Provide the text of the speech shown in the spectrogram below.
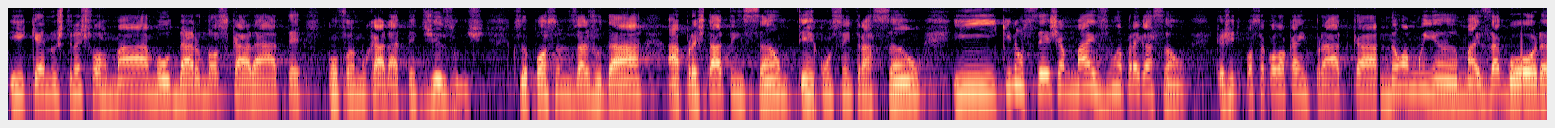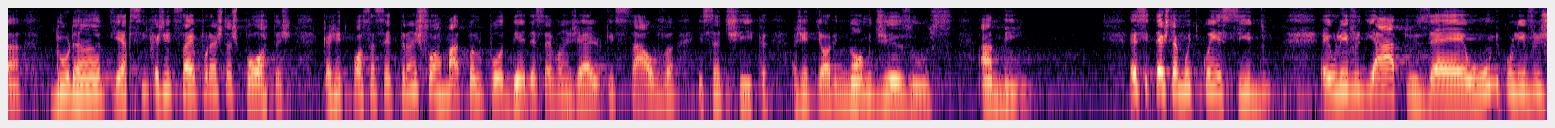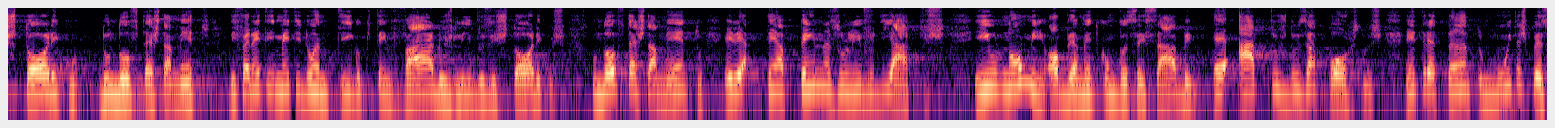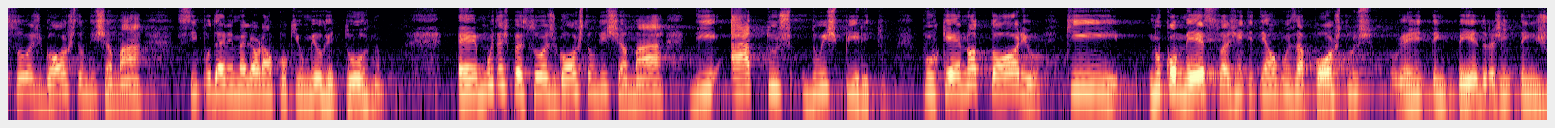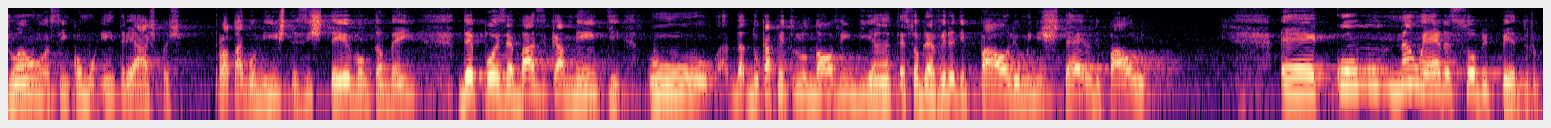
e quer nos transformar, moldar o nosso caráter conforme o caráter de Jesus. Que o Senhor possa nos ajudar a prestar atenção, ter concentração e que não seja mais uma pregação, que a gente possa colocar em prática não amanhã, mas agora, durante e assim que a gente sair por estas portas, que a gente possa ser transformado pelo poder desse evangelho que salva e santifica. A gente ora em nome de Jesus. Amém. Esse texto é muito conhecido. É, o livro de Atos é o único livro histórico do Novo Testamento, diferentemente do Antigo, que tem vários livros históricos. O Novo Testamento ele tem apenas o livro de Atos. E o nome, obviamente, como vocês sabem, é Atos dos Apóstolos. Entretanto, muitas pessoas gostam de chamar, se puderem melhorar um pouquinho o meu retorno, é, muitas pessoas gostam de chamar de Atos do Espírito, porque é notório que no começo a gente tem alguns apóstolos, a gente tem Pedro, a gente tem João, assim como entre aspas, protagonistas, Estevão também. Depois é basicamente o do capítulo 9 em diante, é sobre a vida de Paulo e o ministério de Paulo. É como não era sobre Pedro,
